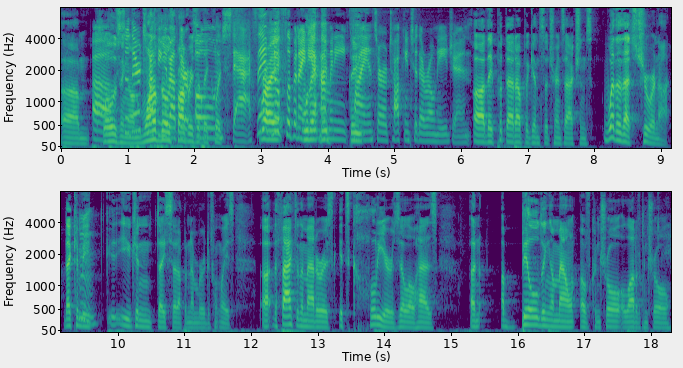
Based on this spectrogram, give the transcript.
um, Oh, closing so on one of those properties that they clicked. stats. They Right. have no flipping idea Well, they- how they- many they- clients are talking to their own agent. Uh, they put that up against the transactions, whether that's true or not. That can Hmm. be you can dice that up a number of different ways. Uh, the fact of the matter is, it's clear Zillow has an a building amount of control, a lot of control.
